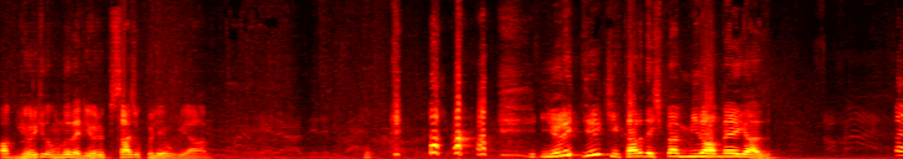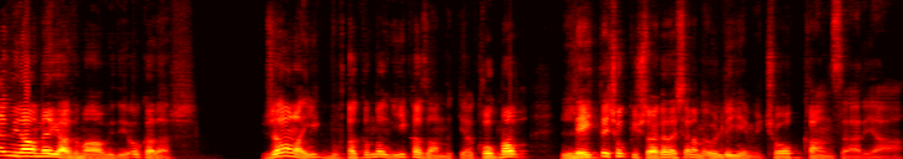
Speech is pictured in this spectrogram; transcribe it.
Bak Yörük'ün umurunda değil. Yörük sadece kuleye vuruyor abi. Yörük diyor ki kardeş ben min almaya geldim. Ben min almaya geldim abi diyor. O kadar. Güzel ama ilk bu takımda iyi kazandık ya. Kog'Maw late'de çok güçlü arkadaşlar ama early game'i çok kanser ya.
